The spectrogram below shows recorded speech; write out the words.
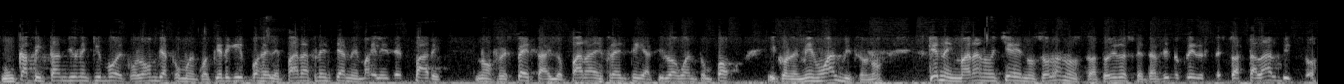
un capitán de un equipo de Colombia, como en cualquier equipo, se le para frente a Neymar y le dice pare, nos respeta y lo para de frente y así lo aguanta un poco. Y con el mismo árbitro, ¿no? Es que Neymar anoche no solo nos trató de respetar, sino que respetó hasta el árbitro,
